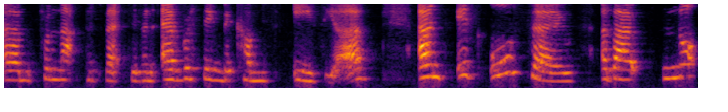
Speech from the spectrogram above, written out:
um, from that perspective and everything becomes easier. And it's also about not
